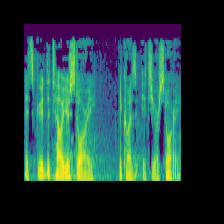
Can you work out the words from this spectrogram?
It's good to tell your story because it's your story.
